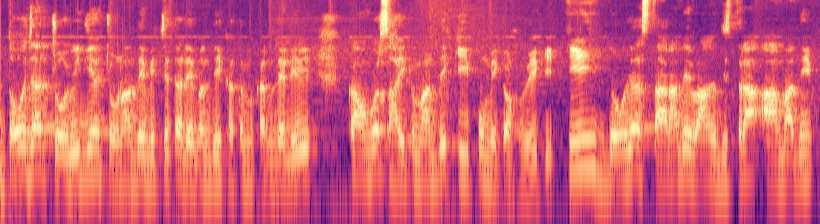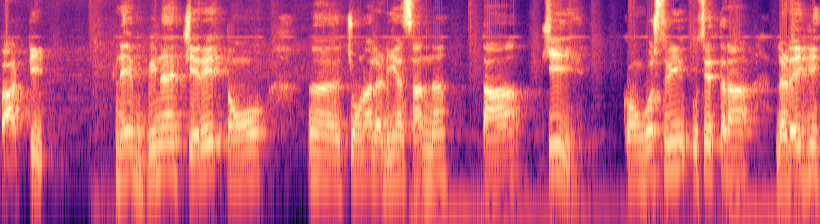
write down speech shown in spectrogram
2024 ਦੀਆਂ ਚੋਣਾਂ ਦੇ ਵਿੱਚ ਧੜੇਬੰਦੀ ਖਤਮ ਕਰਨ ਦੇ ਲਈ ਕਾਂਗਰਸ ਹਾਈ ਕਮਾਂਡ ਦੀ ਕੀ ਭੂਮਿਕਾ ਹੋਵੇਗੀ? ਕੀ 2017 ਦੇ ਵਾਂਗ ਜਿਸ ਤਰ੍ਹਾਂ ਆਮ ਆਦਮੀ ਪਾਰਟੀ ਨੇ ਬਿਨਾਂ ਚਿਹਰੇ ਤੋਂ ਚੋਣਾਂ ਲੜੀਆਂ ਸਨ, ਤਾਂ ਕੀ ਕਾਂਗਰਸ ਵੀ ਉਸੇ ਤਰ੍ਹਾਂ ਲੜੇਗੀ?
